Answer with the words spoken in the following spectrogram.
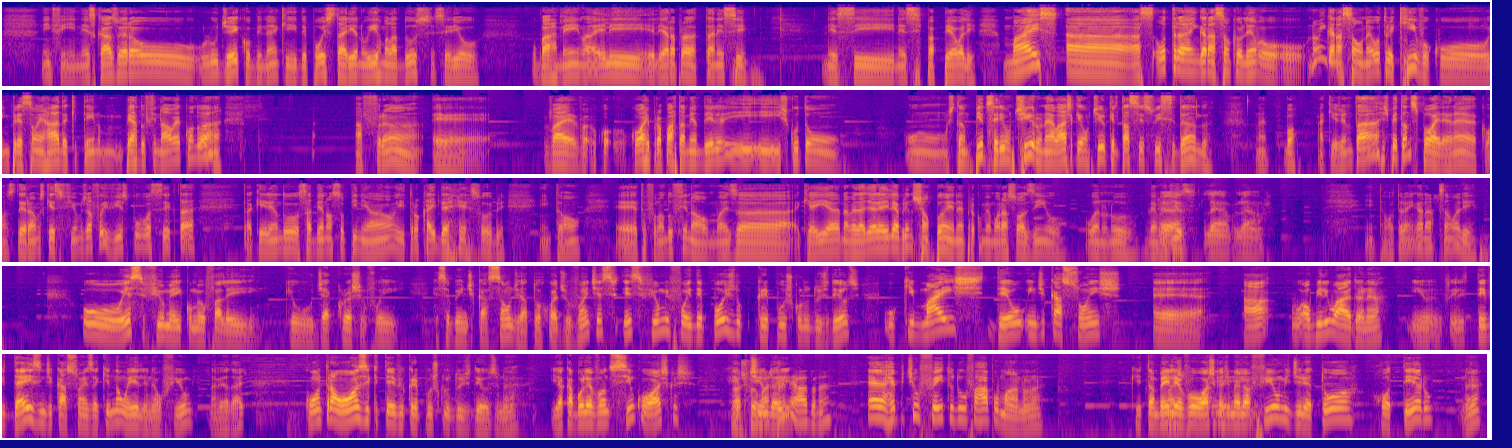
Enfim, nesse caso era o, o Lou Jacob, né? Que depois estaria no Irma La seria o, o barman lá. Ele, ele era para estar tá nesse nesse, nesse papel ali. Mas a, a, outra enganação que eu lembro, ou, não enganação, né, outro equívoco, impressão errada que tem no, perto do final é quando a, a Fran é, vai, vai, corre para o apartamento dele e, e escuta um, um estampido, seria um tiro, né? Ela acha que é um tiro, que ele está se suicidando. Né? Bom, aqui a gente não está respeitando spoiler, né? Consideramos que esse filme já foi visto por você que está está querendo saber a nossa opinião e trocar ideia sobre. Então, É, tô falando do final, mas uh, que aí na verdade era ele abrindo champanhe, né, para comemorar sozinho o, o ano novo. Lembra É, disso? Lembro, lembro. Então outra enganação ali. O, esse filme aí, como eu falei, que o Jack Crushing foi recebeu indicação de ator coadjuvante, esse, esse filme foi depois do Crepúsculo dos Deuses o que mais deu indicações é, a, ao Billy Wilder, né? Ele teve 10 indicações aqui, não ele, né? O filme, na verdade, contra 11 que teve o Crepúsculo dos Deuses, né? E acabou levando 5 Oscars. Acho que foi o mais aí- premiado, né? é, repetiu o feito do Farrapo Humano, né? Que também Mas levou o Oscar de melhor filme, diretor, roteiro, né?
